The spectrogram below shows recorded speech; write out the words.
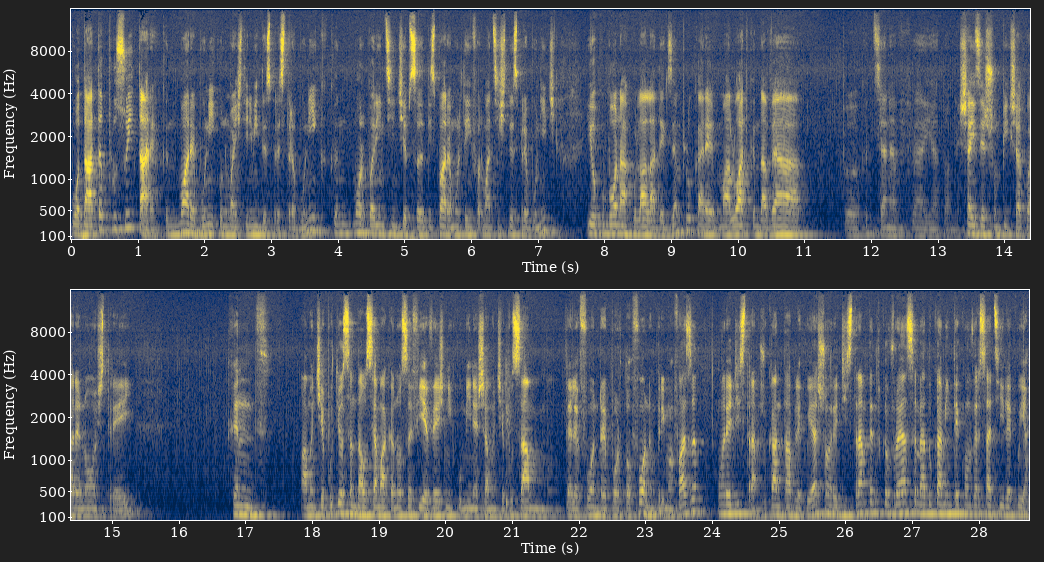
odată plus uitare. Când moare bunicul, nu mai știi nimic despre străbunic, când mor părinții, încep să dispară multe informații și despre bunici. Eu cu Bona, cu Lala, de exemplu, care m-a luat când avea, câți ani avea ea, doamne, 60 și un pic și acum are 93, când am început eu să-mi dau seama că nu o să fie veșnic cu mine și am început să am telefon, reportofon în prima fază, o înregistram. Jucam table cu ea și o înregistram pentru că vroiam să-mi aduc aminte conversațiile cu ea.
